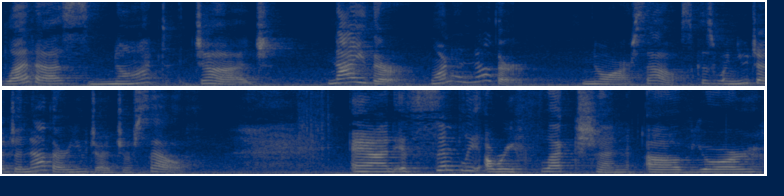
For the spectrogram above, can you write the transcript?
let us not judge neither one another nor ourselves. Because when you judge another, you judge yourself. And it's simply a reflection of your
